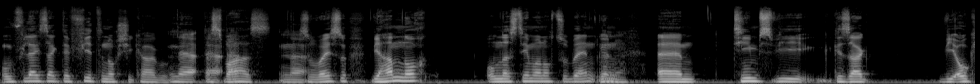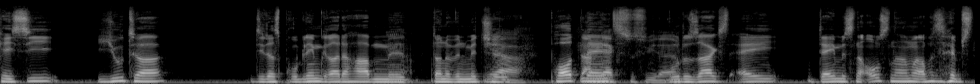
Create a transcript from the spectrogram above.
und vielleicht sagt der vierte noch Chicago. Ja, Das ja, war's. ja. So, weißt du, wir haben noch, um das Thema noch zu beenden, Genau. ähm, Teams wie gesagt, wie OKC, Utah, die das Problem gerade haben mit. Donovan Mitchell, Portland, wieder. wo du sagst, ey, Dame ist eine Ausnahme, aber selbst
